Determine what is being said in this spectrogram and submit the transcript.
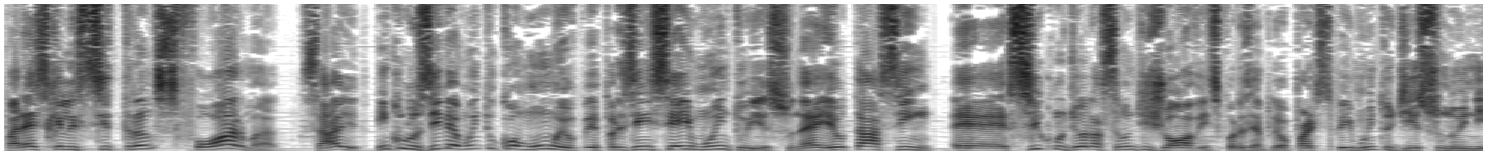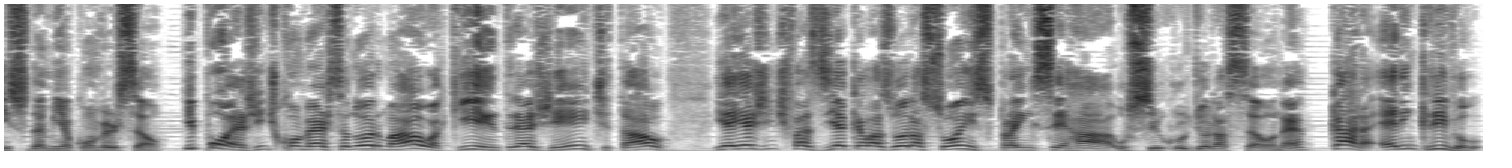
parece que ele se transforma, sabe? Inclusive é muito comum, eu, presenciei muito isso, né? Eu tá assim, é, ciclo de oração de jovens, por exemplo, eu participei muito disso no início da minha conversão. E pô, a gente conversa normal aqui entre a gente e tal, e aí a gente fazia aquelas orações para encerrar o círculo de oração, né? Cara, era incrível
